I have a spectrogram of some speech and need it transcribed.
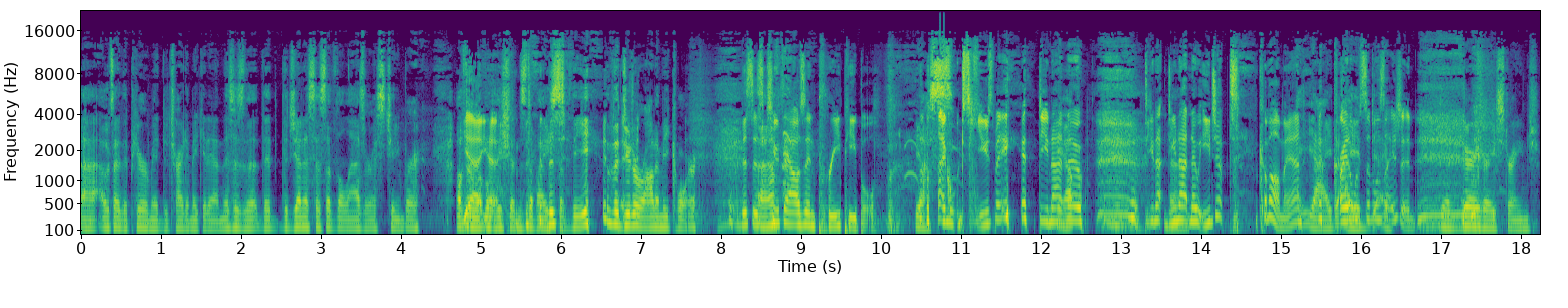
uh, outside the pyramid to try to make it in. This is the the, the genesis of the Lazarus chamber of Yeah, the yeah. Revelations device This- of the the Deuteronomy core. This is 2000 pre people. Yes. like, excuse me? Do you not Yep. know? Do you not? Do you not know Egypt? Come on, man. Yeah, I- cradle I- of civilization. yeah, very very strange.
